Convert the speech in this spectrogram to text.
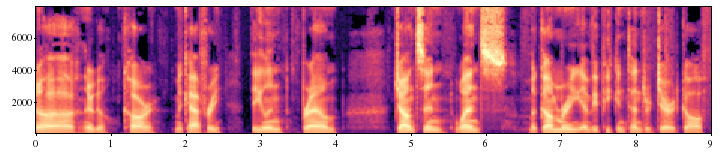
Uh, there we go. Carr, McCaffrey, Thielen, Brown, Johnson, Wentz, Montgomery, MVP contender Jared Goff.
